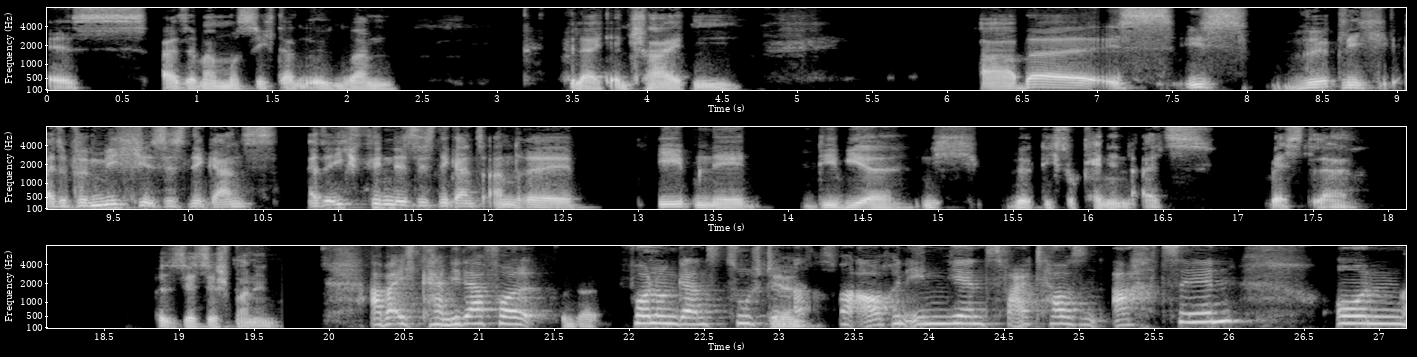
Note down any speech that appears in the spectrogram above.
es. Also man muss sich dann irgendwann vielleicht entscheiden. Aber es ist wirklich, also für mich ist es eine ganz, also ich finde, es ist eine ganz andere Ebene, die wir nicht wirklich so kennen als Westler. Also sehr, sehr spannend. Aber ich kann dir da voll, voll und ganz zustimmen. Ja. Also ich war auch in Indien 2018 und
